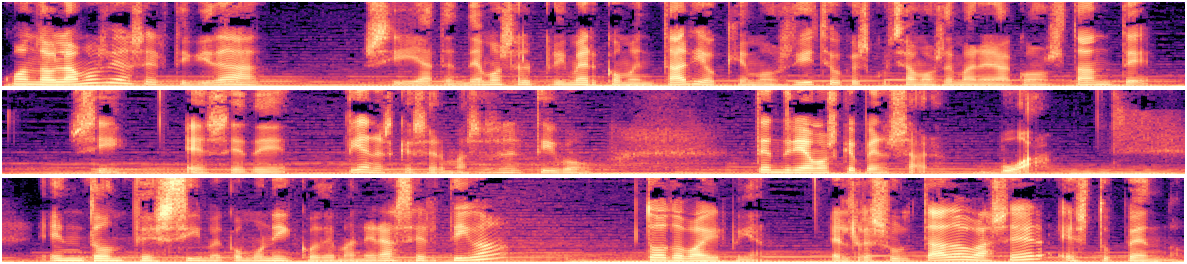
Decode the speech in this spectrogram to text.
Cuando hablamos de asertividad, si atendemos al primer comentario que hemos dicho que escuchamos de manera constante, sí, ese de tienes que ser más asertivo, tendríamos que pensar, ¡buah! Entonces, si me comunico de manera asertiva, todo va a ir bien. El resultado va a ser estupendo.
